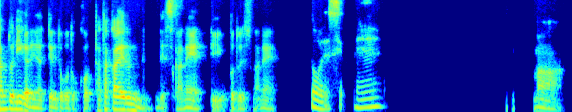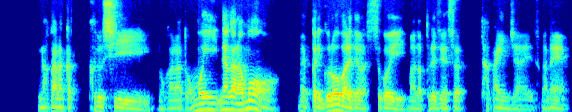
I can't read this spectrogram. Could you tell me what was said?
ゃんとリーガルにやってるところとこう戦えるんですかねっていうことですかね。そうですよね。まあ、なかなか苦しいのかなと思いながらも、やっぱりグローバルではすごいまだプレゼンスは高いんじゃないですかね。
